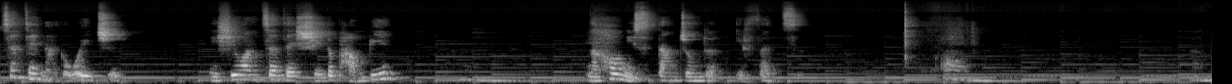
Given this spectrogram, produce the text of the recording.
站在哪个位置？你希望站在谁的旁边？然后你是当中的一份子。哦，嗯，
